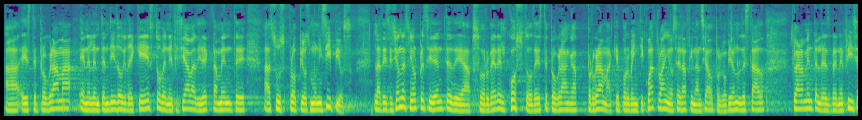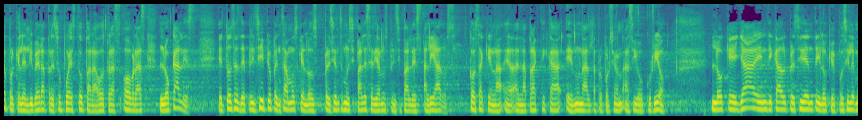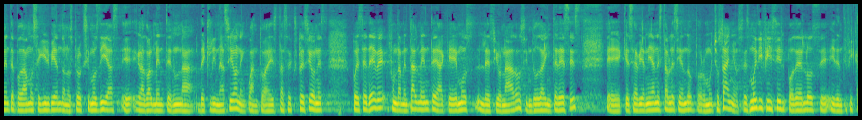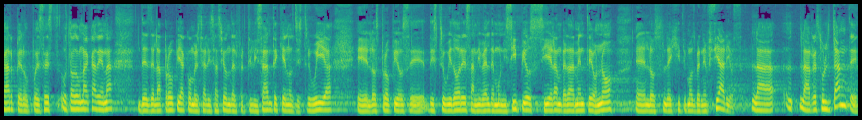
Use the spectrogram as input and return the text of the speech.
a este programa en el entendido de que esto beneficiaba directamente a sus propios municipios. La decisión del señor presidente de absorber el costo de este programa, que por 24 años era financiado por el gobierno del Estado, claramente les beneficia porque les libera presupuesto para otras obras locales. Entonces, de principio pensamos que los presidentes municipales serían los principales aliados, cosa que en la, en la práctica en una alta proporción así ocurrió. Lo que ya ha indicado el presidente y lo que posiblemente podamos seguir viendo en los próximos días, eh, gradualmente en una declinación en cuanto a estas expresiones, pues se debe fundamentalmente a que hemos lesionado, sin duda, intereses eh, que se venían estableciendo por muchos años. Es muy difícil poderlos eh, identificar, pero pues es toda una cadena desde la propia comercialización del fertilizante, quien los distribuía, los propios distribuidores a nivel de municipios si eran verdaderamente o no eh, los legítimos beneficiarios. La resultante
